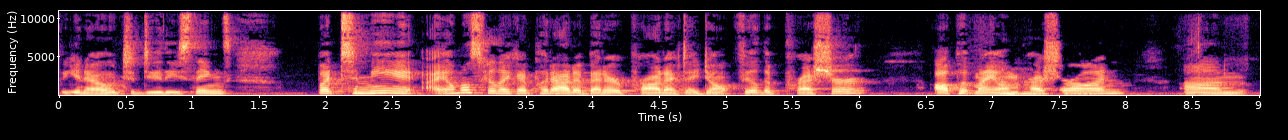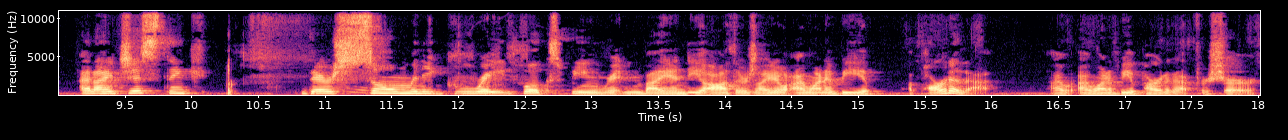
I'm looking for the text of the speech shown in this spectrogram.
you know, to do these things. But to me, I almost feel like I put out a better product. I don't feel the pressure I'll put my own mm-hmm. pressure on. Um, and I just think there's so many great books being written by indie authors. I don't, I want to be a, a, part of that. I, I want to be a part of that for sure.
